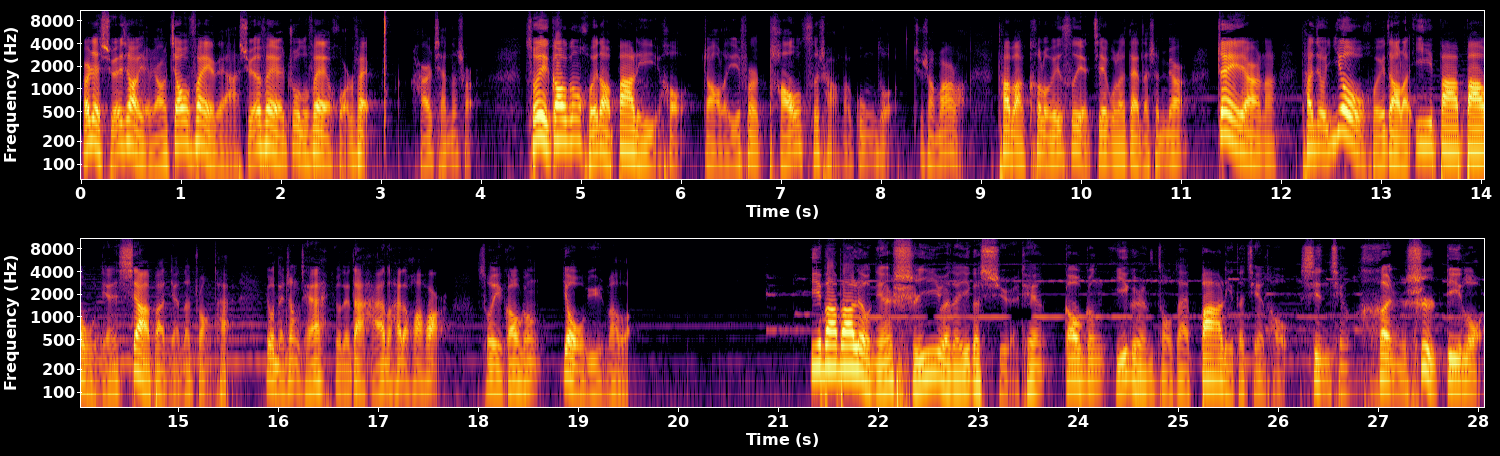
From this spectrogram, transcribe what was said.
而且学校也要交费的呀，学费、住宿费、伙食费，还是钱的事儿。所以高更回到巴黎以后，找了一份陶瓷厂的工作去上班了。他把克洛维斯也接过来带在身边，这样呢，他就又回到了1885年下半年的状态，又得挣钱，又得带孩子，还得画画。所以高更又郁闷了。1886年11月的一个雪天，高更一个人走在巴黎的街头，心情很是低落。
